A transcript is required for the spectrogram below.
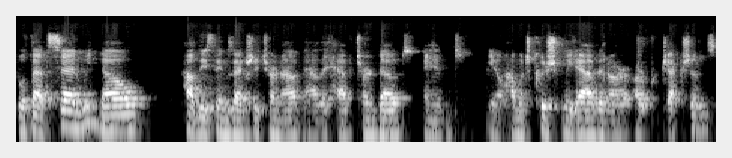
But with that said, we know how these things actually turn out and how they have turned out, and you know how much cushion we have in our, our projections.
